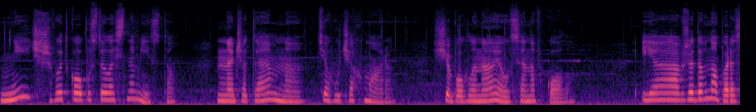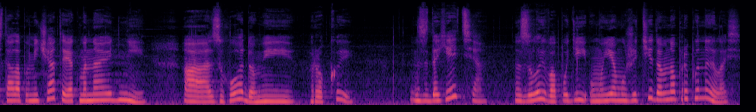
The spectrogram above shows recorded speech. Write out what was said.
Ніч швидко опустилась на місто, наче темна, тягуча хмара, що поглинає усе навколо. Я вже давно перестала помічати, як минають дні, а згодом і роки. Здається, злива подій у моєму житті давно припинилась,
